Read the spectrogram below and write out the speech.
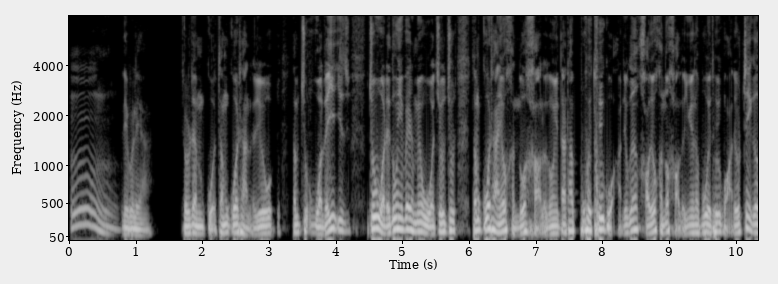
嗯，厉不厉害？就是咱们国咱们国产的，就咱们就我的意思，就是我这东西为什么我就就咱们国产有很多好的东西，但是它不会推广，就跟好有很多好的音乐它不会推广，就是这个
